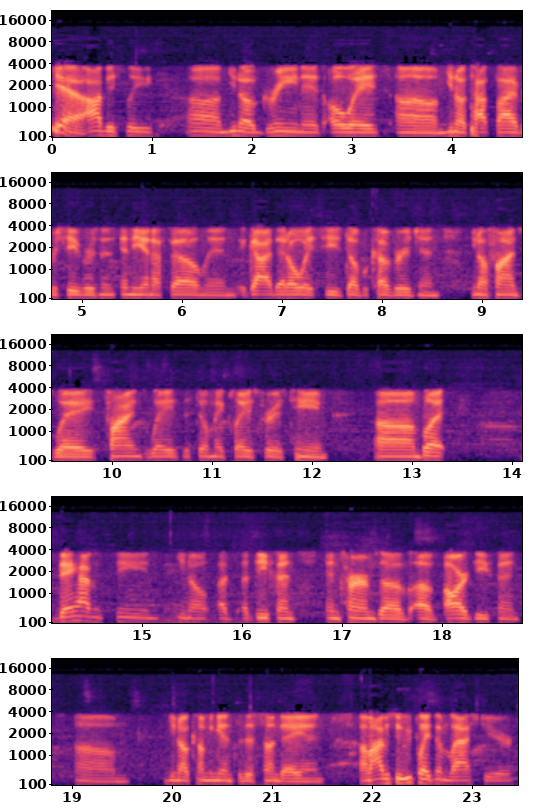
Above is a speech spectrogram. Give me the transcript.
Yeah, obviously, um, you know, Green is always, um, you know, top five receivers in, in the NFL, and a guy that always sees double coverage and you know, finds way finds ways to still make plays for his team. Um, but they haven't seen, you know, a, a defense in terms of of our defense, um, you know, coming into this Sunday. And um, obviously, we played them last year,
